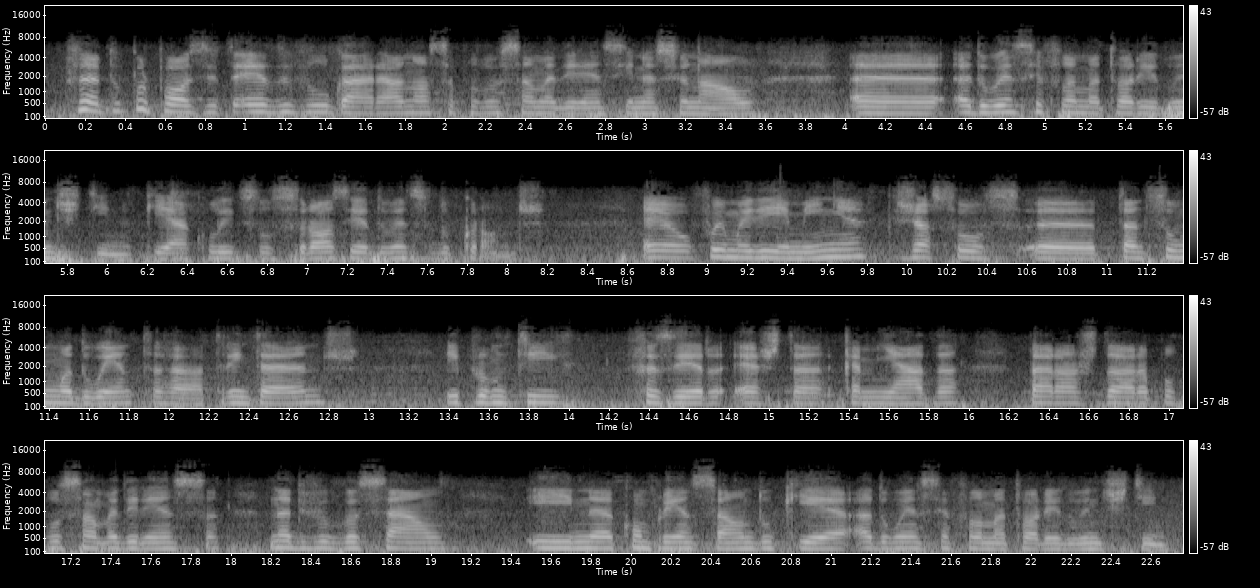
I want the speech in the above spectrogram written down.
Portanto, o propósito é divulgar à nossa população madeirense e nacional uh, a doença inflamatória do intestino, que é a colite ulcerosa e a doença do Crohn's. É, foi uma ideia minha, que já sou, uh, portanto, sou uma doente há 30 anos e prometi fazer esta caminhada para ajudar a população madeirense na divulgação e na compreensão do que é a doença inflamatória do intestino.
